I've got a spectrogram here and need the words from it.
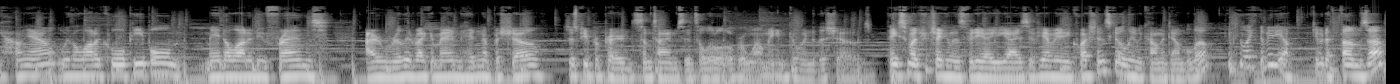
hung out with a lot of cool people, made a lot of new friends. I really recommend hitting up a show. Just be prepared. Sometimes it's a little overwhelming going to the shows. Thanks so much for checking this video, you guys. If you have any questions, go leave a comment down below. If you like the video, give it a thumbs up.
